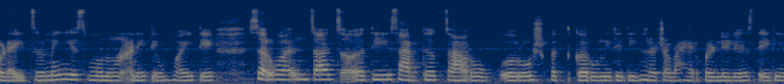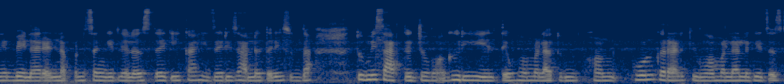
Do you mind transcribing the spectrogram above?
पडायचं नाही आहेस म्हणून. आणि तेव्हा इथे सर्वांचाच ती सार्थकचा रो रोष पत्करून इथे ती घराच्या बाहेर पडलेली असते. ती तिने बेनाऱ्यांना पण सांगितलेलं असतं की काही जरी झालं तरी सुद्धा तुम्ही सार्थक जेव्हा घरी येईल तेव्हा मला तुम्ही फोन फोन कराल किंवा मला लगेचच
